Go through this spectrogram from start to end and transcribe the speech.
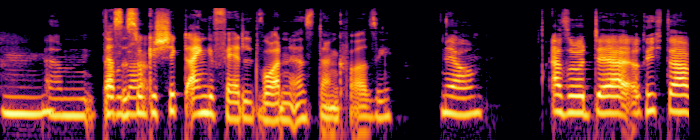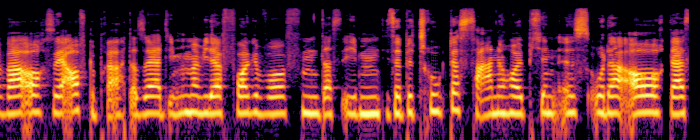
Mhm. Ähm, Dass es so geschickt eingefädelt worden ist dann quasi. Ja, also der Richter war auch sehr aufgebracht. Also er hat ihm immer wieder vorgeworfen, dass eben dieser Betrug das Sahnehäubchen ist oder auch, dass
